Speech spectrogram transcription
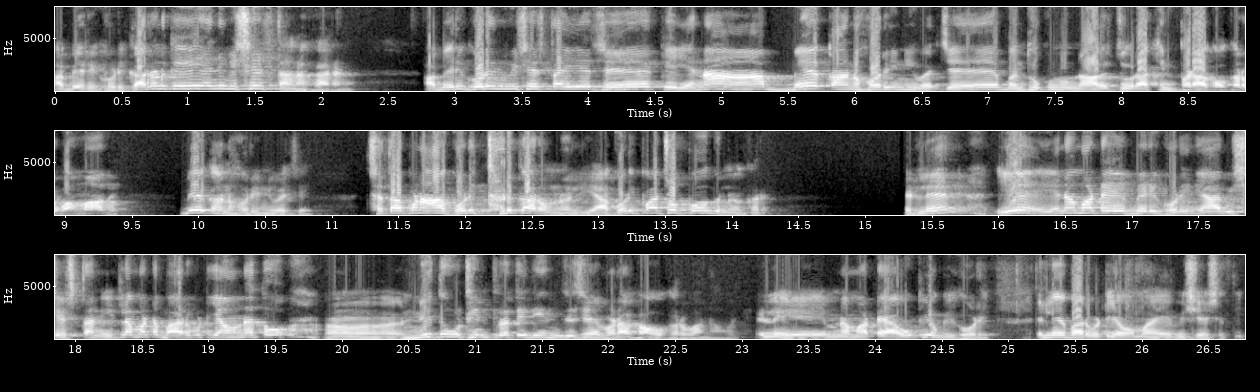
આ બેરી ઘોડી. કારણ કે એની વિશેષતાના કારણે. આ બેરી ઘોડીની વિશેષતા એ છે કે એના બે કાનહોરીની વચ્ચે બંદૂકનું નાળચું રાખીને ભડાકો કરવામાં આવે. બે કાનહોરીની વચ્ચે. છતાં પણ આ ઘોડી થડકારો ન લે, આ ઘોડી પાછો પગ ન કરે. એટલે એ એના માટે બેરી ઘોડીની આ વિશેષતા ને એટલા માટે બારવટિયાઓને તો નિત ઉઠીને પ્રતિદિન છે ભડાકાઓ કરવાના હોય. એટલે એમના માટે આ ઉપયોગી ઘોડી. એટલે બારવટિયાઓમાં એ વિશેષ હતી.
